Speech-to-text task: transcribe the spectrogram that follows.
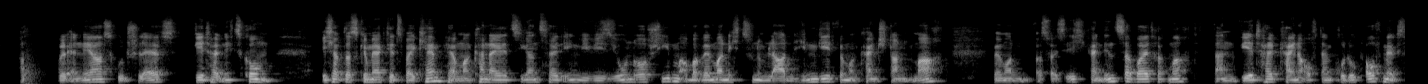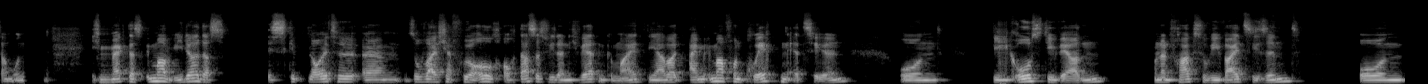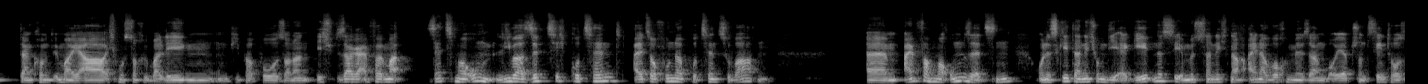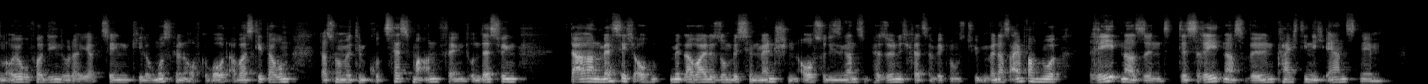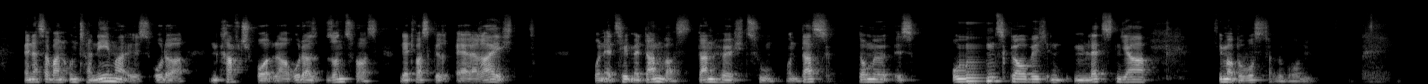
ernährst, gut schläfst, wird halt nichts kommen. Ich habe das gemerkt jetzt bei Camper, man kann da jetzt die ganze Zeit irgendwie Visionen drauf schieben, aber wenn man nicht zu einem Laden hingeht, wenn man keinen Stand macht, wenn man, was weiß ich, keinen Insta-Beitrag macht, dann wird halt keiner auf dein Produkt aufmerksam. Und ich merke das immer wieder, dass es gibt Leute, ähm, so war ich ja früher auch, auch das ist wieder nicht wertend gemeint, die aber einem immer von Projekten erzählen und wie groß die werden. Und dann fragst du, wie weit sie sind. Und dann kommt immer, ja, ich muss noch überlegen und pipapo, sondern ich sage einfach immer, setz mal um, lieber 70 Prozent als auf 100 Prozent zu warten. Ähm, einfach mal umsetzen. Und es geht da nicht um die Ergebnisse. Ihr müsst da nicht nach einer Woche mir sagen, boah, ihr habt schon 10.000 Euro verdient oder ihr habt 10 Kilo Muskeln aufgebaut. Aber es geht darum, dass man mit dem Prozess mal anfängt. Und deswegen, daran messe ich auch mittlerweile so ein bisschen Menschen, auch so diese ganzen Persönlichkeitsentwicklungstypen. Wenn das einfach nur Redner sind, des Redners willen, kann ich die nicht ernst nehmen. Wenn das aber ein Unternehmer ist oder ein Kraftsportler oder sonst was, der etwas erreicht und erzählt mir dann was, dann höre ich zu. Und das, Dumme, ist uns, glaube ich, im letzten Jahr immer bewusster geworden.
